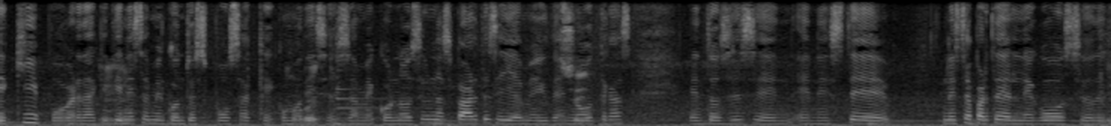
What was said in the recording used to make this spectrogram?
equipo, ¿verdad? Que tienes también con tu esposa, que como dices, o sea, me conoce unas partes, ella me ayuda en otras. Entonces, en, este en esta parte del negocio, del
